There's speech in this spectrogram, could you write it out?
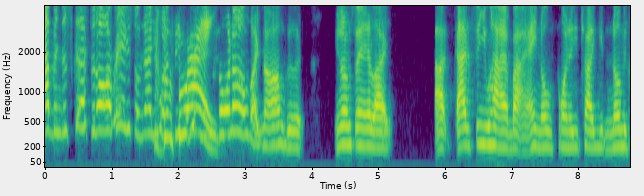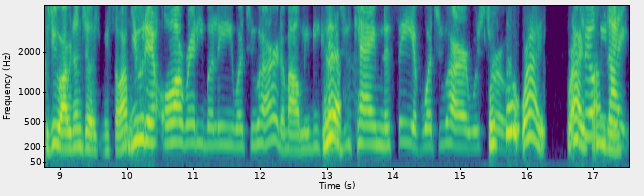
I've been discussing already. So now you want to see right. what's going on? I was like, no, I'm good. You know what I'm saying? Like, I I see you high and by. Ain't no point of you trying to get to know me because you already done judged me. So I'm you didn't already believe what you heard about me because yeah. you came to see if what you heard was true. Right, right. You feel me? Like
